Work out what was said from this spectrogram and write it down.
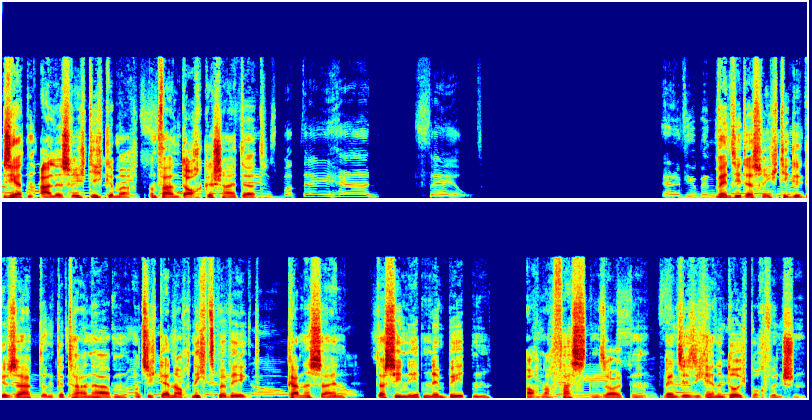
Sie hatten alles richtig gemacht und waren doch gescheitert. Wenn Sie das Richtige gesagt und getan haben und sich dennoch nichts bewegt, kann es sein, dass Sie neben dem Beten auch noch fasten sollten, wenn Sie sich einen Durchbruch wünschen.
